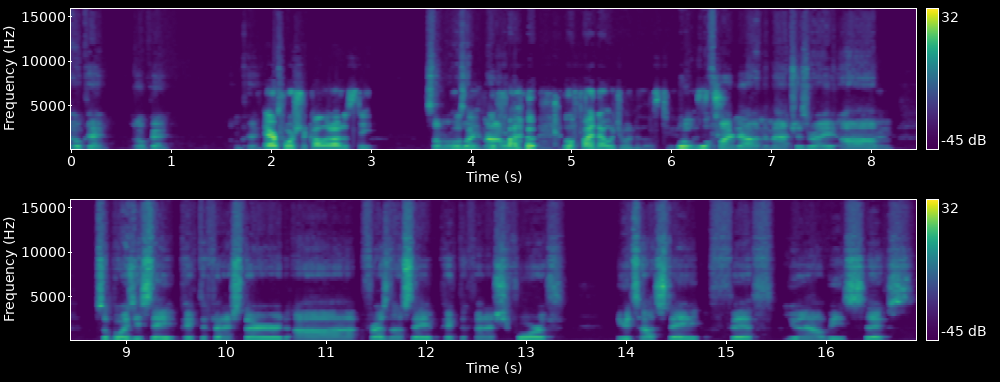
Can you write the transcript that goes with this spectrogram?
Okay. Okay. Okay. Air Force or Colorado State. Someone was we'll, like, we'll, "Nah, find, we'll find out which one of those two. we'll, we'll find out in the matches, right?" Um, so Boise State picked to finish third. Uh, Fresno State picked to finish fourth. Utah State fifth. UNLV sixth.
